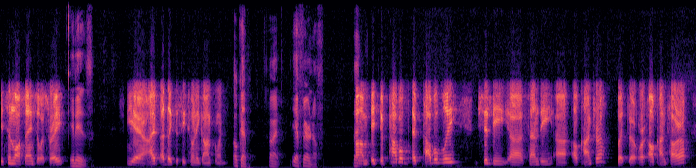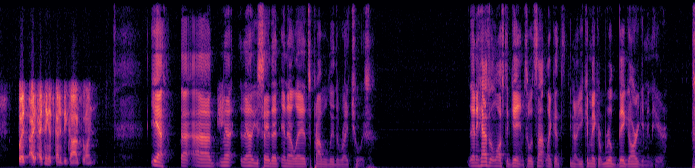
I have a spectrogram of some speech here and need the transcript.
it's in Los Angeles, right? It is. Yeah, I'd, I'd like to see Tony Gonsolin. Okay. All right. Yeah, fair enough. Um, it, it probably it probably should be uh, Sandy uh, Alcantara, but uh, or Alcantara, but I, I think it's going to be Gonsolin. Yeah. Uh, uh, now, now you say that in LA, it's probably the right choice. And he hasn't lost a game, so it's not like it's you know you can make a real big argument here.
